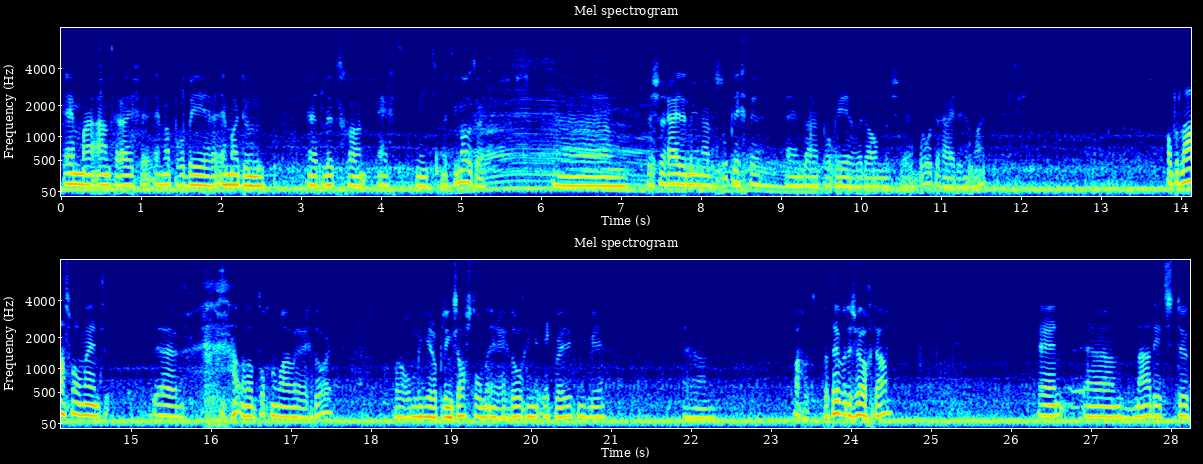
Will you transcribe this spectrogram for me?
en maar aandrijven, en maar proberen, en maar doen. Het lukt gewoon echt niet met die motor. Ehm, dus we rijden nu naar de stoplichten en daar proberen we dan dus eh, door te rijden, zeg maar. Op het laatste moment eh, gaan we dan toch nog maar weer rechtdoor. Waarom we hier op linksaf stonden en rechtdoor gingen, ik weet het niet meer. Ehm, maar goed, dat hebben we dus wel gedaan. En ehm, na dit stuk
